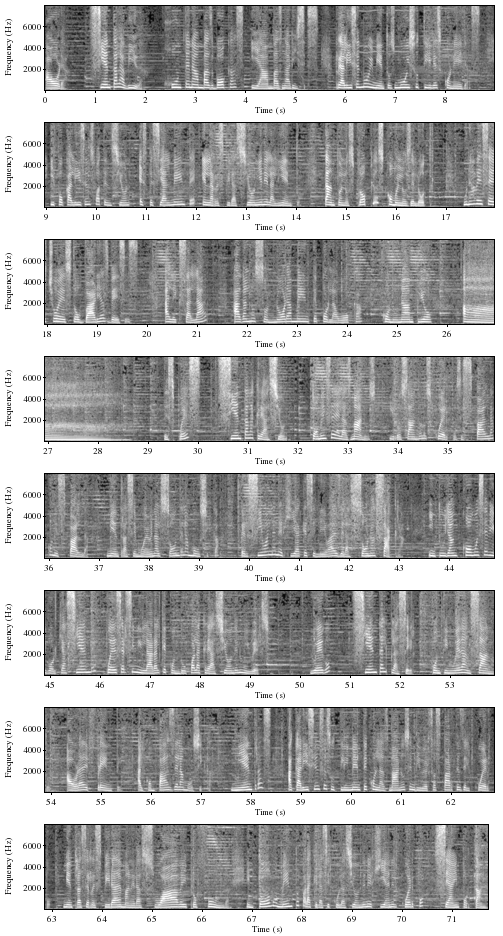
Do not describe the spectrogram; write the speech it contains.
Ahora, sienta la vida, junten ambas bocas y ambas narices. Realicen movimientos muy sutiles con ellas y focalicen su atención especialmente en la respiración y en el aliento, tanto en los propios como en los del otro. Una vez hecho esto varias veces, al exhalar, háganlo sonoramente por la boca con un amplio ah. Después, sienta la creación. Tómense de las manos y rozando los cuerpos espalda con espalda mientras se mueven al son de la música, perciban la energía que se eleva desde la zona sacra. Intuyan cómo ese vigor que asciende puede ser similar al que condujo a la creación del universo. Luego, sienta el placer, continúe danzando, ahora de frente, al compás de la música, mientras acaríciense sutilmente con las manos en diversas partes del cuerpo, mientras se respira de manera suave y profunda, en todo momento para que la circulación de energía en el cuerpo sea importante.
